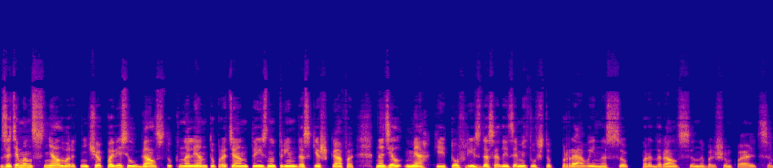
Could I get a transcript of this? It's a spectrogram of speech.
Затем он снял воротничок, повесил галстук на ленту, протянутую изнутри на доске шкафа, надел мягкие туфли и с досадой заметил, что правый носок продрался на большом пальце.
